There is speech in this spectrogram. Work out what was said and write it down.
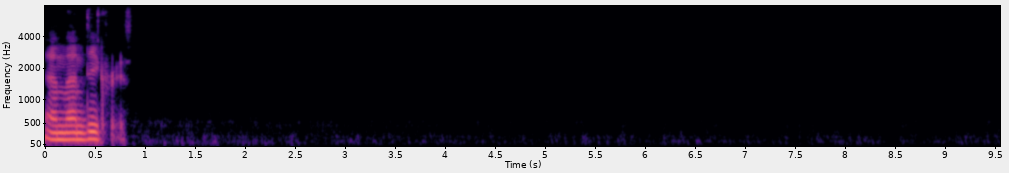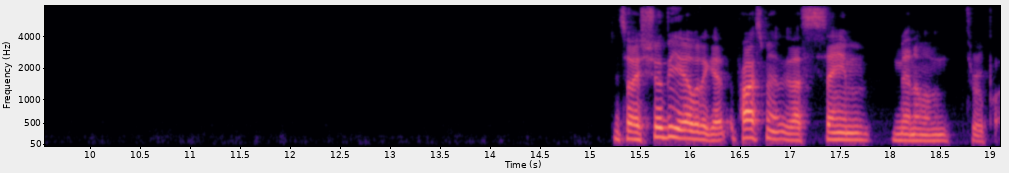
and then decrease. And so I should be able to get approximately the same minimum throughput.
